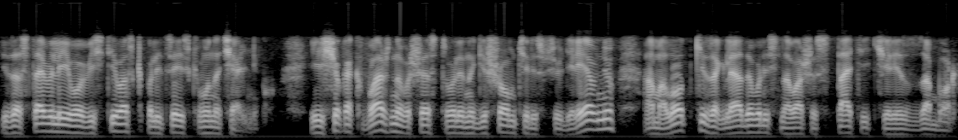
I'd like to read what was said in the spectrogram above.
и заставили его вести вас к полицейскому начальнику. И еще как важно вы шествовали нагишом через всю деревню, а молотки заглядывались на ваши стати через забор».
